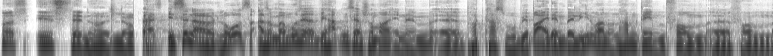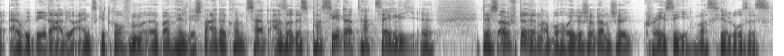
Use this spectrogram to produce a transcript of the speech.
Was ist denn heute los? Was ist denn da heute los? Also man muss ja, wir hatten es ja schon mal in einem äh, Podcast, wo wir beide in Berlin waren und haben den vom äh, vom RBB Radio 1 getroffen äh, beim Helge Schneider Konzert. Also das passiert da tatsächlich äh, des Öfteren, aber heute schon ganz schön crazy, was hier los ist.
